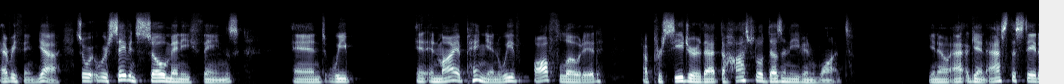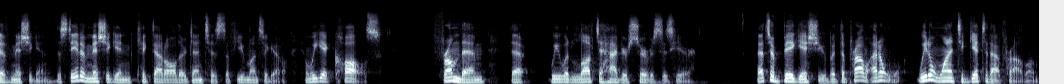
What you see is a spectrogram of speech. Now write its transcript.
everything. Yeah. So we're, saving so many things. And we in my opinion, we've offloaded a procedure that the hospital doesn't even want. You know, again, ask the state of Michigan. The state of Michigan kicked out all their dentists a few months ago, and we get calls from them that we would love to have your services here. That's a big issue, but the problem I don't we don't want it to get to that problem.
